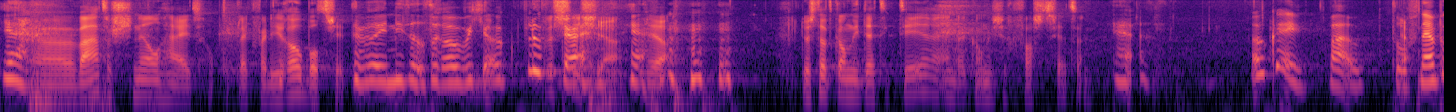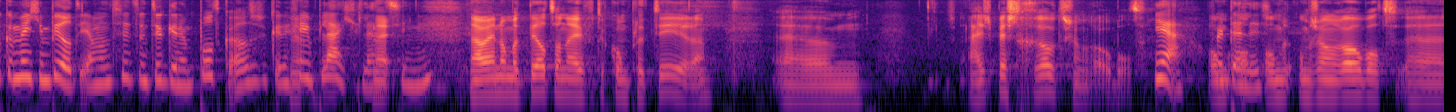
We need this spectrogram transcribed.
Ja, watersnelheid op de plek waar die robot zit. dan wil je niet dat het robotje ook ploept Precies, daar. ja. ja. Dus dat kan hij detecteren en daar kan hij zich vastzetten. Oké, wauw, tof. Nou heb ik een beetje een beeld. Ja, want we zitten natuurlijk in een podcast, dus we kunnen Ja. geen plaatjes laten Nee. zien nu. Nou, en om het beeld dan even te completeren. ehm, hij is best groot, zo'n robot. Ja, Om, vertel eens. om, om zo'n robot eh,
